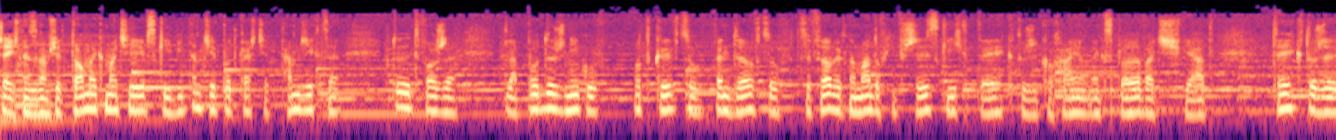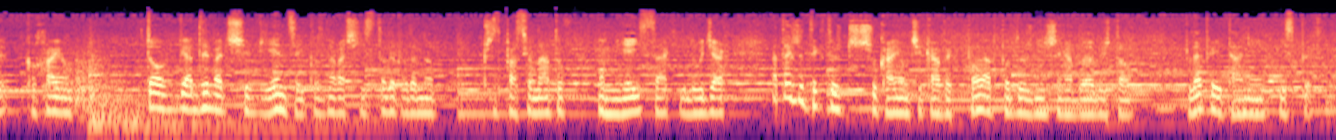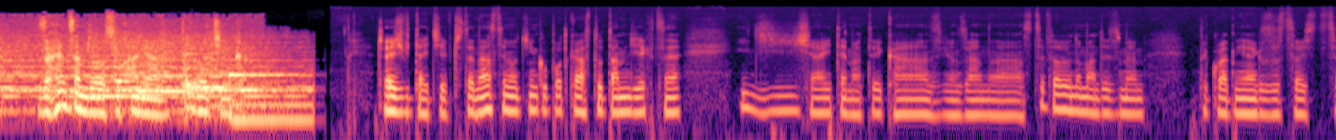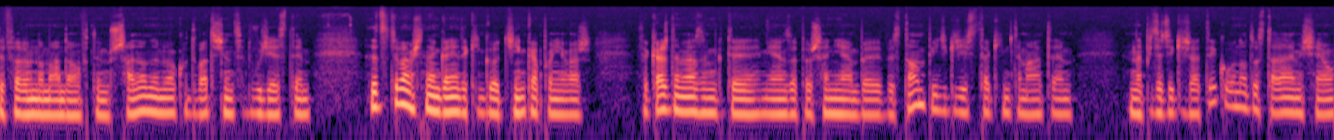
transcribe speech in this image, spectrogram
Cześć, nazywam się Tomek Maciejewski i witam Cię w podcaście Tam Gdzie Chcę, który tworzę dla podróżników, odkrywców, wędrowców, cyfrowych nomadów i wszystkich tych, którzy kochają eksplorować świat, tych, którzy kochają dowiadywać się więcej, poznawać historię podobno przez pasjonatów o miejscach i ludziach, a także tych, którzy szukają ciekawych porad podróżniczych, aby robić to lepiej, taniej i sprytnie. Zachęcam do słuchania tego odcinka. Cześć, witajcie w 14 odcinku podcastu Tam Gdzie Chcę i dzisiaj tematyka związana z cyfrowym nomadyzmem, dokładnie jak zostać cyfrowym nomadą w tym szalonym roku 2020. Zdecydowałem się na nagranie takiego odcinka, ponieważ za każdym razem, gdy miałem zaproszenie, aby wystąpić gdzieś z takim tematem, napisać jakiś artykuł, no to starałem się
